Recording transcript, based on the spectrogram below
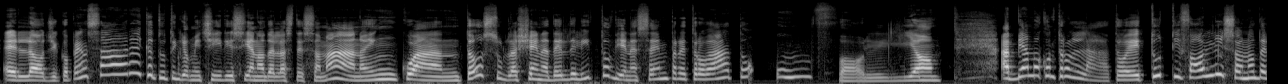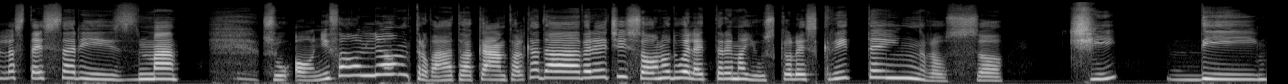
È logico pensare che tutti gli omicidi siano della stessa mano, in quanto sulla scena del delitto viene sempre trovato un foglio. Abbiamo controllato e tutti i fogli sono della stessa risma. Su ogni foglio, trovato accanto al cadavere, ci sono due lettere maiuscole scritte in rosso. C. D.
